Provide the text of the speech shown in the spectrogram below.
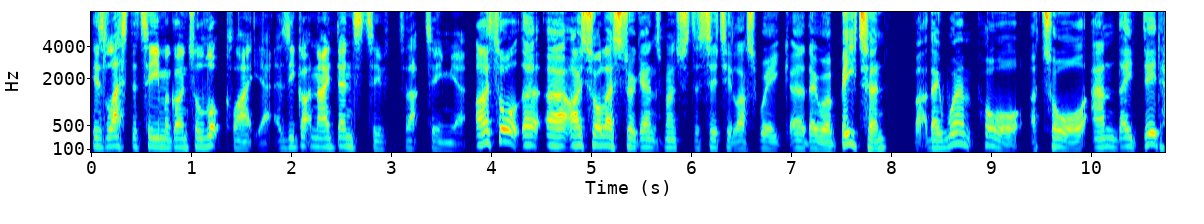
his Leicester team are going to look like yet? Has he got an identity to that team yet? I thought that uh, I saw Leicester against Manchester City last week. Uh, they were beaten, but they weren't poor at all, and they did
